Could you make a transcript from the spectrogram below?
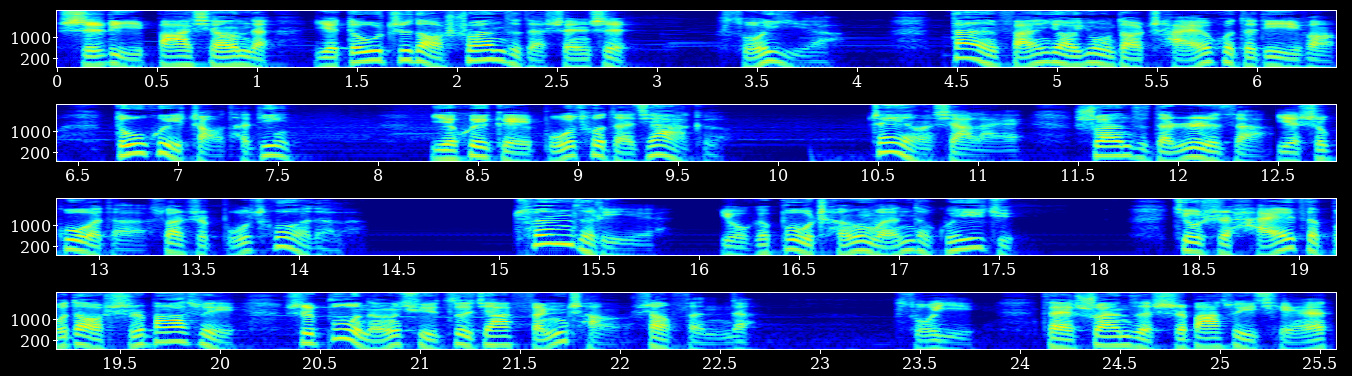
十里八乡的也都知道栓子的身世，所以啊，但凡要用到柴火的地方，都会找他订。也会给不错的价格，这样下来，栓子的日子也是过得算是不错的了。村子里有个不成文的规矩，就是孩子不到十八岁是不能去自家坟场上坟的。所以在栓子十八岁前，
